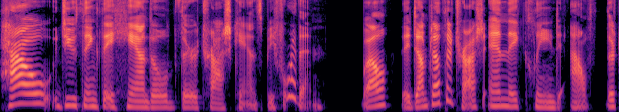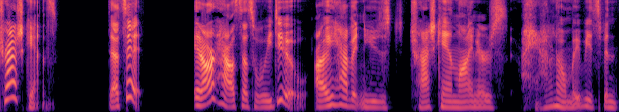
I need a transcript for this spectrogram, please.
How do you think they handled their trash cans before then? Well, they dumped out their trash and they cleaned out their trash cans. That's it. In our house, that's what we do. I haven't used trash can liners, I don't know, maybe it's been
